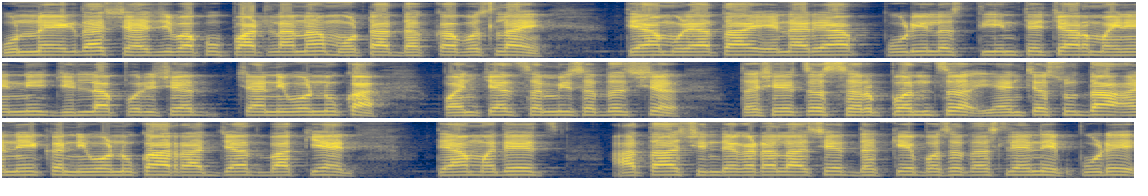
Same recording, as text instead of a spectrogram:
पुन्हा एकदा शहाजीबापू पाटलांना मोठा धक्का बसला आहे. त्यामुळे आता येणाऱ्या पुढील तीन ते चार महिन्यांनी जिल्हा परिषदच्या निवडणुका पंचायत समिती सदस्य तसेच सरपंच यांच्यासुद्धा अनेक निवडणुका राज्यात बाकी आहेत. त्यामध्येच आता शिंदे गटाला असे धक्के बसत असल्याने पुढे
